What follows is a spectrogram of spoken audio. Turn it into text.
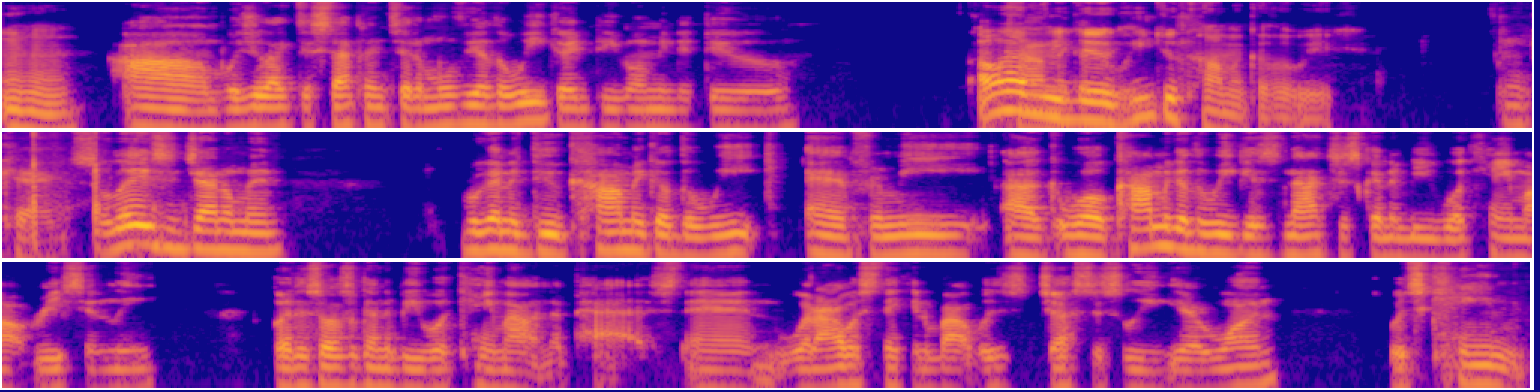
Mm-hmm. Um, would you like to step into the movie of the week, or do you want me to do? I'll have you comic of the do you do comic of the week. Okay, so ladies and gentlemen, we're gonna do comic of the week, and for me, uh, well, comic of the week is not just gonna be what came out recently, but it's also gonna be what came out in the past. And what I was thinking about was Justice League Year One, which came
